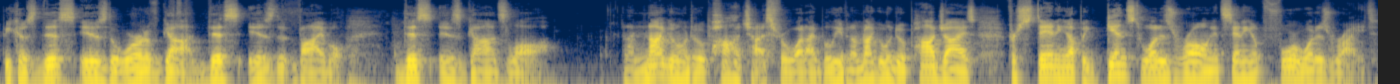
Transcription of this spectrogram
because this is the Word of God. This is the Bible. This is God's law. And I'm not going to apologize for what I believe, and I'm not going to apologize for standing up against what is wrong and standing up for what is right.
